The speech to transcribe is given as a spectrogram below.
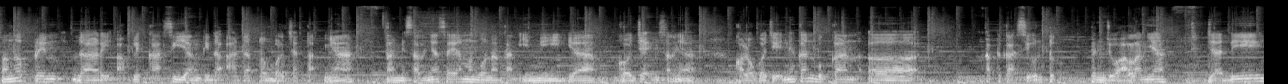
mengeprint dari aplikasi yang tidak ada tombol cetaknya? Nah, misalnya saya menggunakan ini ya, Gojek misalnya. Kalau Gojek ini kan bukan uh, aplikasi untuk penjualan ya. Jadi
